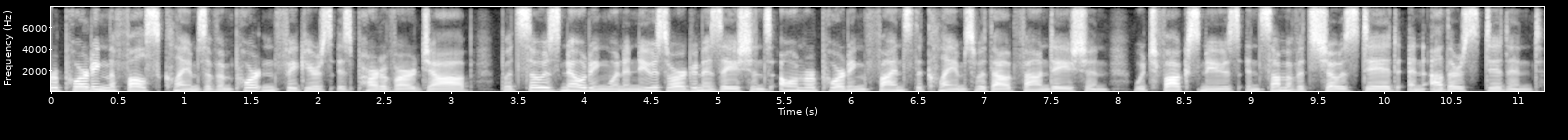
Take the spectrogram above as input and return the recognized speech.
Reporting the false claims of important figures is part of our job, but so is noting when a news organization's own reporting finds the claims without foundation, which Fox News and some of its shows did and others didn't.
